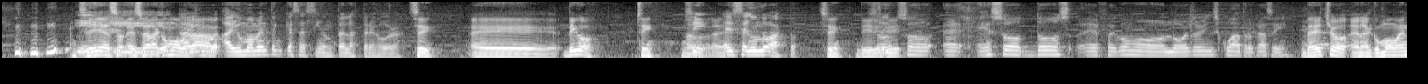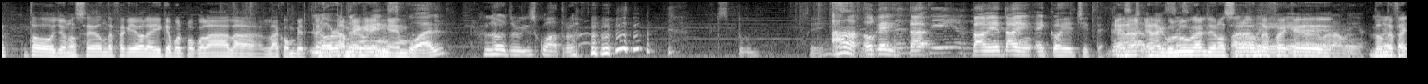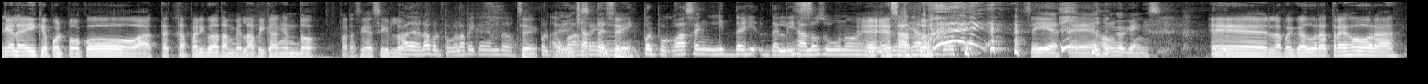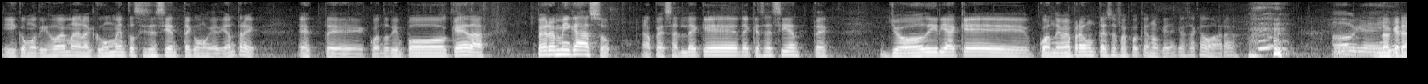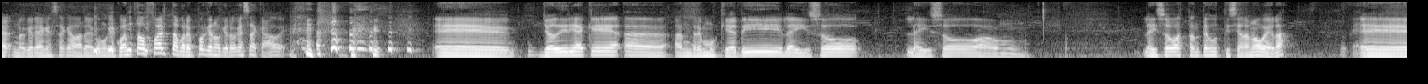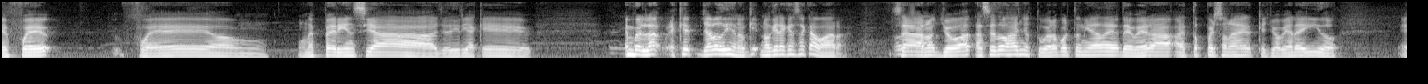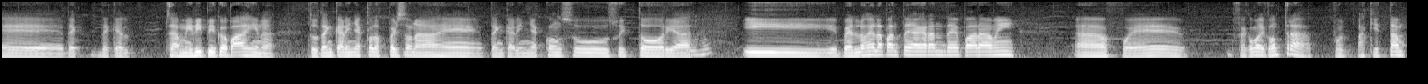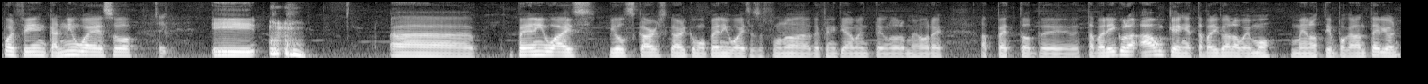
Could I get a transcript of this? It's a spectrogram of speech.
Sí, eso, eso era como, hay hay un momento en que se sientan las tres horas. Sí. Eh, digo, sí. no, sí, eh, el segundo acto. sí, di- So- di- so, eh, esos dos eh, fue como Lord of the Rings 4 casi. De hecho, en algún momento, yo no sé dónde fue que yo leí que por poco la, la, la convierten Lord of the también en, en- ¿cuál? Lord of the Rings 4. sí. Ah, ok, está, está bien, está bien, cogí el chiste. en, en algún lugar, yo no sé dónde mía, fue que dónde fue que leí que por poco hasta esta película también la pican en dos, por así decirlo. Ah, de verdad, por poco la pican en dos. Sí. Por poco, hacen, three. por poco hacen It de, de Halo 1. Eh, exacto. Sí, este, Hunger Games. Eh, la película dura tres horas y como dijo Emma, en algún momento sí se siente como que diantre, este, cuánto tiempo queda. Pero en mi caso, a pesar de que, de que se siente, yo diría que cuando yo me pregunté eso fue porque no quería que se acabara. No quería, no quería que se acabara. Como que cuánto falta, pero es porque no quiero que se acabe. Eh, yo diría que eh, Andrés Muschietti le hizo, le hizo, um, le hizo bastante justicia a la novela. Eh, fue fue um, una experiencia, yo diría que, en verdad, es que ya lo dije, no, no quería que se acabara. O sea, no, yo hace dos años tuve la oportunidad de, de ver a, a estos personajes que yo había leído, eh, de, de que, o sea, mil y pico de páginas, tú te encariñas con los personajes, te encariñas con su, su historia, y verlos en la pantalla grande para mí ah, fue, fue como de contra. Por- aquí están por fin carne y hueso. Sí. Y ah, Pennywise, Bill Skarsgård como Pennywise, eso fue uno, definitivamente uno de los mejores aspectos de, de esta película, aunque en esta película lo vemos menos tiempo que la anterior,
